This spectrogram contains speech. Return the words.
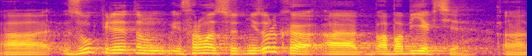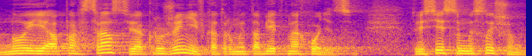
А, Звук передает нам информацию не только об объекте, а, но и о пространстве и окружении, в котором этот объект находится. То есть если мы слышим,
